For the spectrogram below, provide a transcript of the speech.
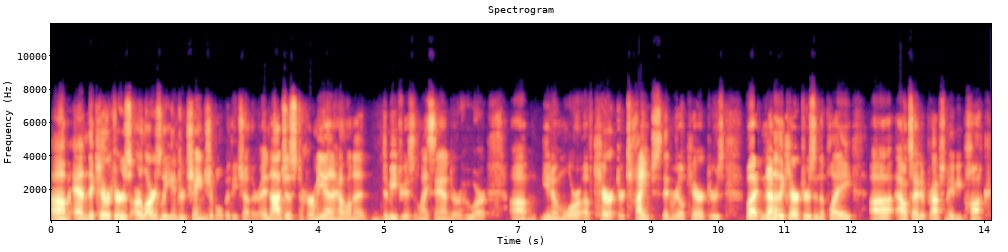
um, and the characters are largely interchangeable with each other, and not just Hermia, Helena, Demetrius, and Lysander, who are, um, you know, more of character types than real characters. But none of the characters in the play, uh, outside of perhaps maybe Puck,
